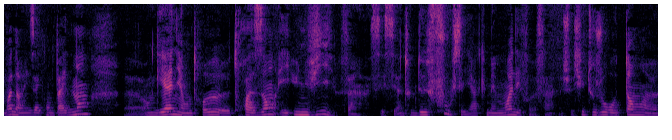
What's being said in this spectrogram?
moi, dans les accompagnements, euh, on gagne entre 3 euh, ans et une vie. Enfin, c'est un truc de fou. C'est-à-dire que même moi, des fois, enfin, je suis toujours autant euh,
